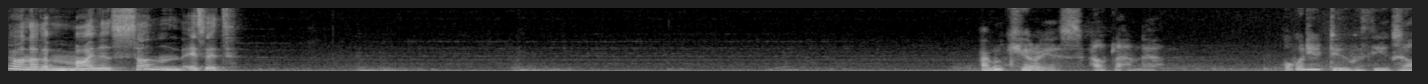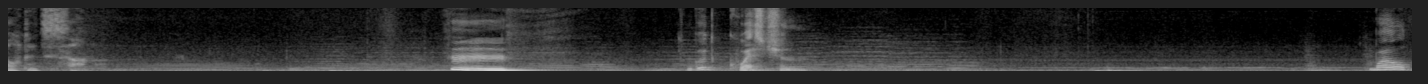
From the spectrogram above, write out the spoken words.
Oh, not a miner's son, is it? I'm curious, Outlander. What would you do with the Exalted Son? Hmm. Good question. Well,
